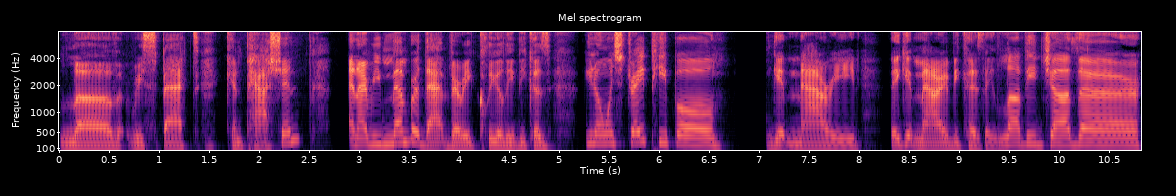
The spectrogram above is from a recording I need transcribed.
love, respect, compassion. And I remember that very clearly because, you know, when straight people get married, they get married because they love each other,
